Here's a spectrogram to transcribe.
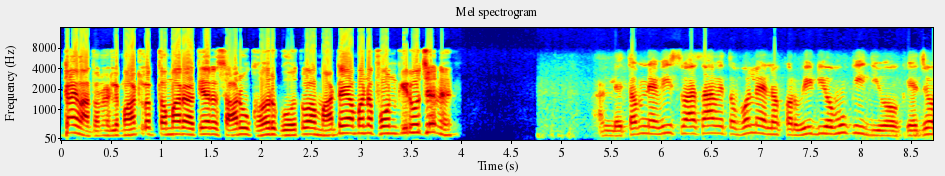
કઈ વાંધો નહીં એટલે મતલબ તમારે અત્યારે સારું ઘર ગોતવા માટે આ મને ફોન કર્યો છે ને? એટલે તમને વિશ્વાસ આવે તો ભલે નકર વીડિયો મૂકી દ્યો કે જો.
